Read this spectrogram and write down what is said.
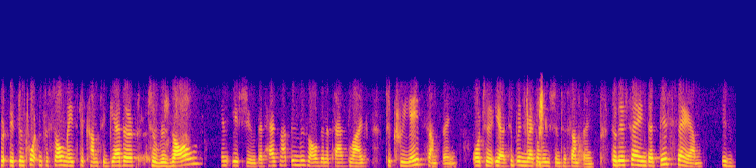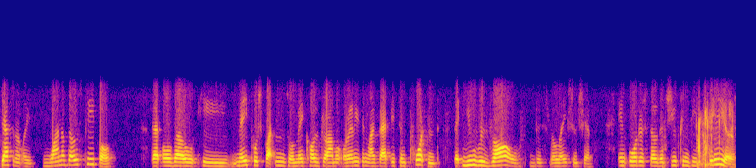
For, it's important for soulmates to come together to resolve an issue that has not been resolved in a past life, to create something, or to yeah to bring resolution to something. So they're saying that this Sam is definitely one of those people that although he may push buttons or may cause drama or anything like that, it's important that you resolve this relationship in order so that you can be clear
